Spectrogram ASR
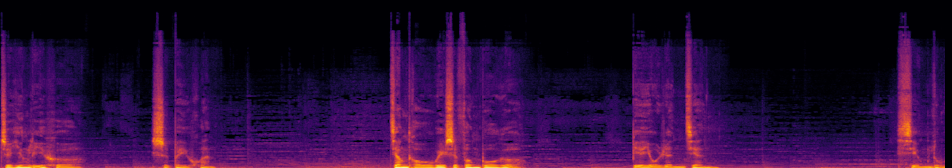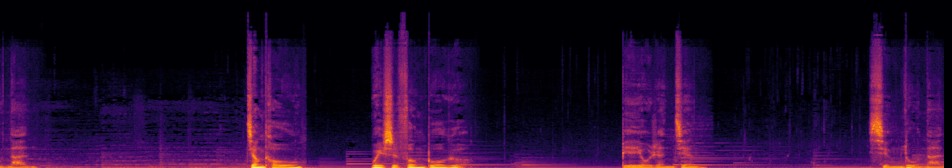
只因离合是悲欢。江头未是风波恶，别有人间。行路难，江头未是风波恶，别有人间行路难。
